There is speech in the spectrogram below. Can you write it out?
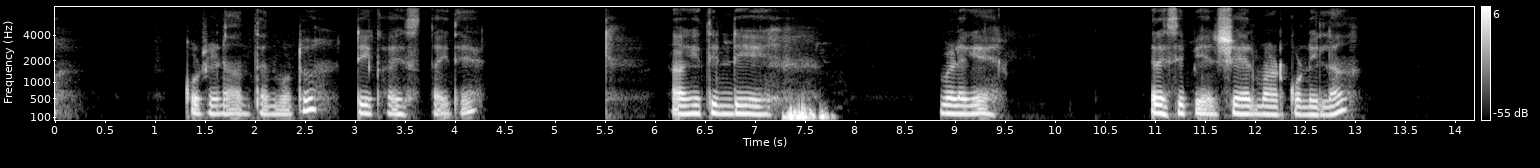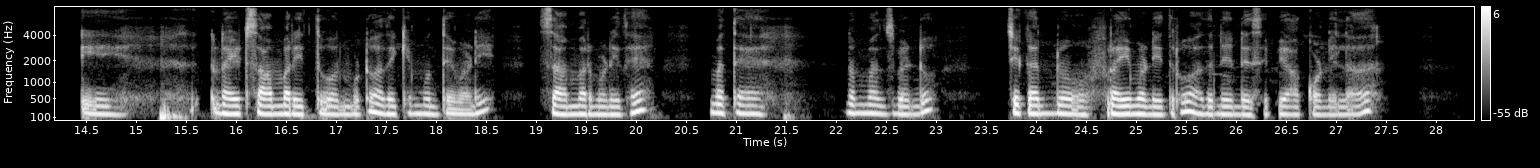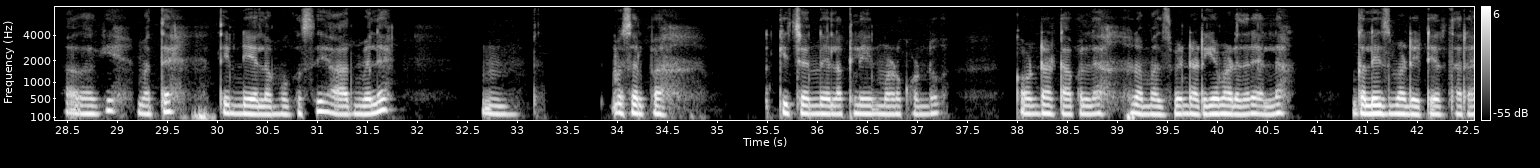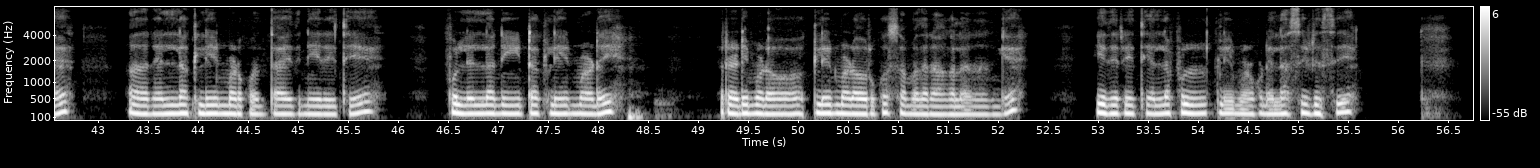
ಅಂತ ಅಂದ್ಬಿಟ್ಟು ಟೀ ಕಾಯಿಸ್ತಾ ಇದ್ದೆ ಹಾಗೆ ತಿಂಡಿ ಬೆಳಗ್ಗೆ ರೆಸಿಪಿ ಶೇರ್ ಮಾಡ್ಕೊಂಡಿಲ್ಲ. ಈ ನೈಟ್ ಸಾಂಬಾರಿತ್ತು ಅಂದ್ಬಿಟ್ಟು ಅದಕ್ಕೆ ಮುದ್ದೆ ಮಾಡಿ ಸಾಂಬಾರು ಮಾಡಿದೆ. ಮತ್ತು ನಮ್ಮ ಹಸ್ಬೆಂಡು ಚಿಕನ್ನು ಫ್ರೈ ಮಾಡಿದ್ರು ಅದನ್ನೇನು ರೆಸಿಪಿ ಹಾಕ್ಕೊಂಡಿಲ್ಲ ಹಾಗಾಗಿ ಮತ್ತೆ ತಿಂಡಿ ಎಲ್ಲ ಮುಗಿಸಿ ಆದಮೇಲೆ ಸ್ವಲ್ಪ ಕಿಚನ್ ಎಲ್ಲ ಕ್ಲೀನ್ ಮಾಡಿಕೊಂಡು ಕೌಂಟರ್ ಟಾಪೆಲ್ಲ ನಮ್ಮ ಹಸ್ಬೆಂಡ್ ಅಡುಗೆ ಮಾಡಿದರೆ ಎಲ್ಲ ಗಲೀಜು ಮಾಡಿ ಇಟ್ಟಿರ್ತಾರೆ. ಅದನ್ನೆಲ್ಲ ಕ್ಲೀನ್ ಮಾಡ್ಕೊತಾ ಇದ್ದೀನಿ ಈ ರೀತಿ. ಫುಲ್ ಎಲ್ಲ ನೀಟಾಗಿ ಕ್ಲೀನ್ ಮಾಡಿ ರೆಡಿ ಮಾಡೋ ಕ್ಲೀನ್ ಮಾಡೋವರೆಗೂ ಸಮಾಧಾನ ಆಗಲ್ಲ ನನಗೆ. ಇದೇ ರೀತಿ ಎಲ್ಲ ಫುಲ್ ಕ್ಲೀನ್ ಮಾಡ್ಕೊಂಡು ಎಲ್ಲ ಸಿಡಿಸಿ,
